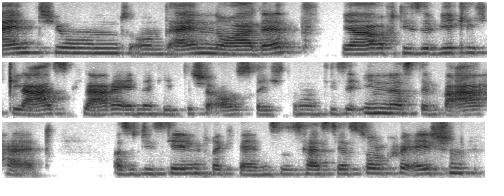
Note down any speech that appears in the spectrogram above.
eintunt und einnordet, ja, auf diese wirklich glasklare energetische Ausrichtung und diese innerste Wahrheit, also die Seelenfrequenz. Das heißt ja Soul Creation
